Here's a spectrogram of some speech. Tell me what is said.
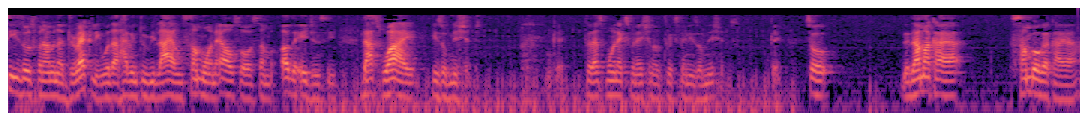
sees those phenomena directly without having to rely on someone else or some other agency. That's why he's omniscient. Okay? So that's one explanation of to explain his omniscience. Okay? So, the Dharmakaya, Sambhogakaya,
